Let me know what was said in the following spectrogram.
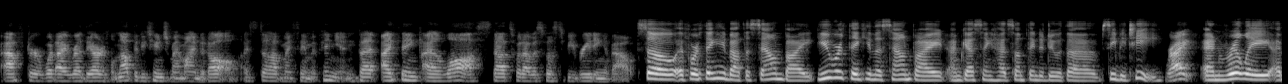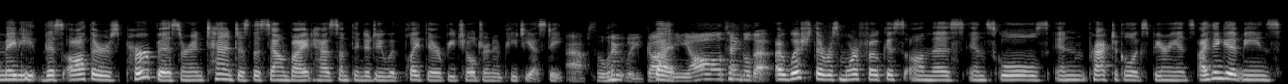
after what I read the article. Not that he changed my mind at all. I still have my same opinion, but I think I lost. That's what I was supposed to be reading about. So if we're thinking about the soundbite, you were thinking the soundbite, I'm guessing, had something to do with a CBT. Right. And really, uh, maybe this author's purpose or intent is the soundbite has something to do with play therapy, children, and PTSD. Absolutely. Got But- me all tangled up. I wish there was more focus on this in schools, in practical experience. I think it means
